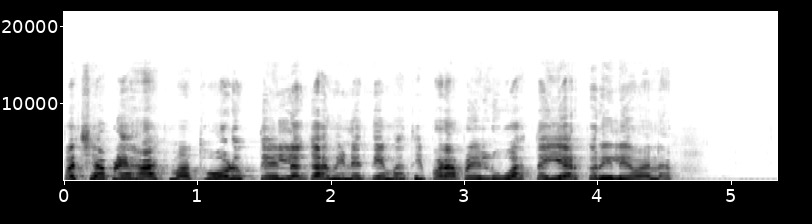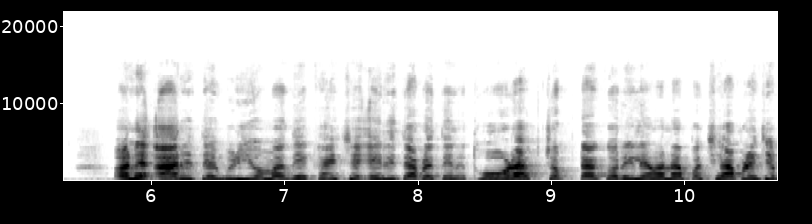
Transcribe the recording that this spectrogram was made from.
પછી આપણે હાથમાં થોડુંક તેલ લગાવીને તેમાંથી પણ આપણે લુવા તૈયાર કરી લેવાના. અને આ રીતે વિડીયોમાં દેખાય છે, એ રીતે આપણે તેને થોડાક ચપટા કરી લેવાના. પછી આપણે જે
